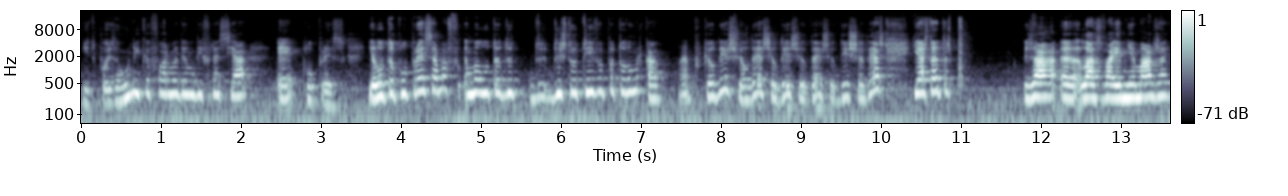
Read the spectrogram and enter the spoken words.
E depois a única forma de eu me diferenciar é pelo preço. E a luta pelo preço é uma, é uma luta de, de, destrutiva para todo o mercado. É? Porque eu deixo, ele deixa, eu deixo, eu deixo, eu deixo, eu deixo, e às tantas já uh, lá se vai a minha margem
